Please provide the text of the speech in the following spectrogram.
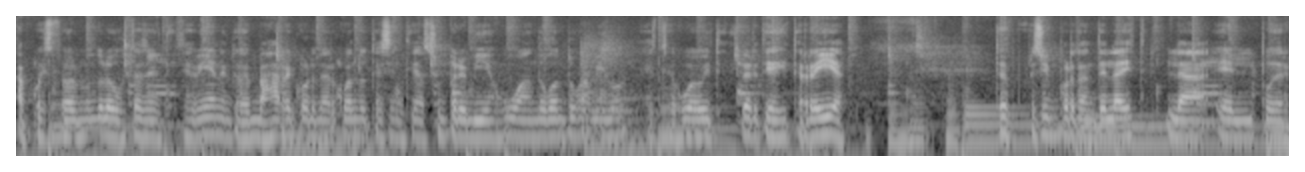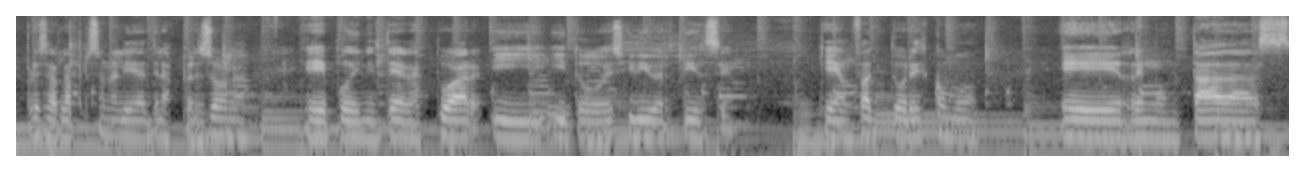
a pues todo el mundo le gusta sentirse bien, entonces vas a recordar cuando te sentías súper bien jugando con tus amigos este juego y te divertías y te reías. Entonces por eso es importante el poder expresar la personalidad de las personas, eh, poder interactuar y, y todo eso y divertirse. Quedan factores como eh, remontadas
